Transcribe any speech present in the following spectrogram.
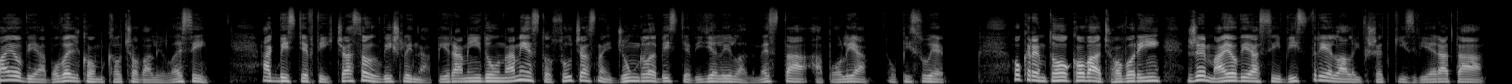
Majovia vo veľkom klčovali lesy. Ak by ste v tých časoch vyšli na pyramídu, namiesto súčasnej džungle by ste videli len mestá a polia, opisuje. Okrem toho Kováč hovorí, že Majovia si vystrielali všetky zvieratá.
